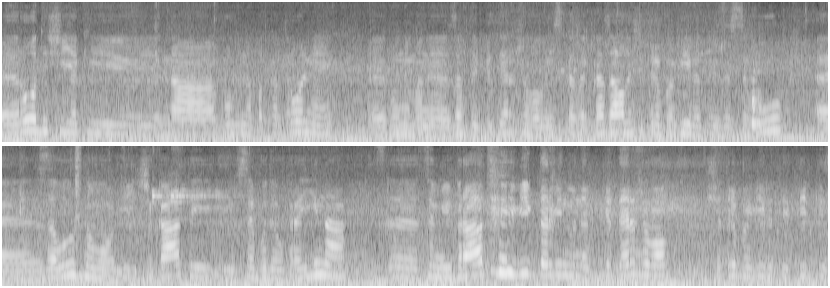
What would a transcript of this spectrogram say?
е, родичі, які на, були на підконтрольній, е, вони мене завжди підтримували і казали, що треба вірити в ЗСУ, е, Залужному і чекати, і все буде Україна. Е, Це мій брат Віктор, він мене підтримував, що треба вірити тільки в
